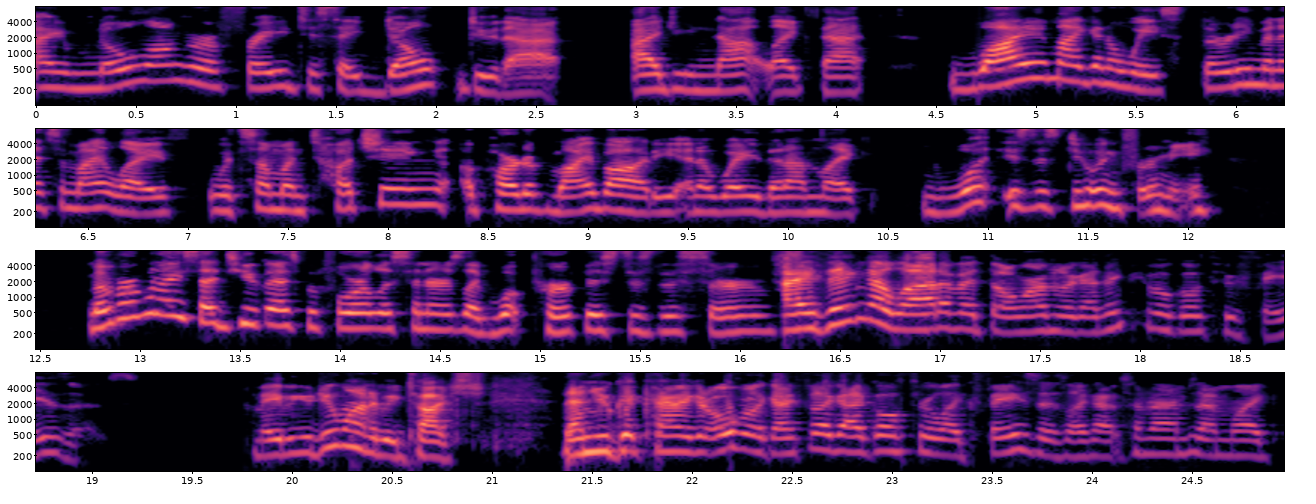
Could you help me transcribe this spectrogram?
I am no longer afraid to say don't do that. I do not like that. Why am I going to waste 30 minutes of my life with someone touching a part of my body in a way that I'm like what is this doing for me? Remember when I said to you guys before, listeners, like, what purpose does this serve? I think a lot of it though, I'm like, I think people go through phases. Maybe you do want to be touched, then you get kind of get over. Like I feel like I go through like phases. Like I, sometimes I'm like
